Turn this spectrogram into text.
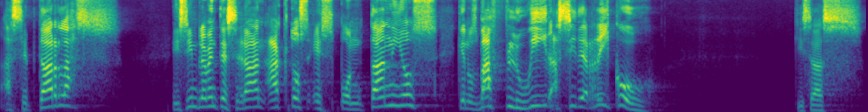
aceptarlas y simplemente serán actos espontáneos que nos va a fluir así de rico, quizás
